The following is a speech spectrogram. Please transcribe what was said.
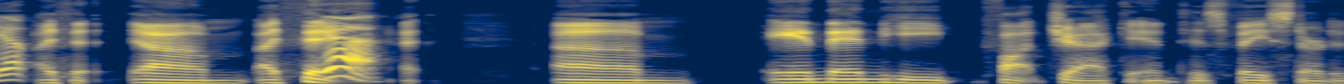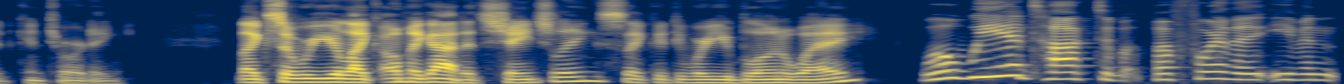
Yep. I think. Um, I think. Yeah. Um, and then he fought Jack, and his face started contorting. Like so, were you like, oh my god, it's changelings? Like, were you blown away? Well, we had talked about before the even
